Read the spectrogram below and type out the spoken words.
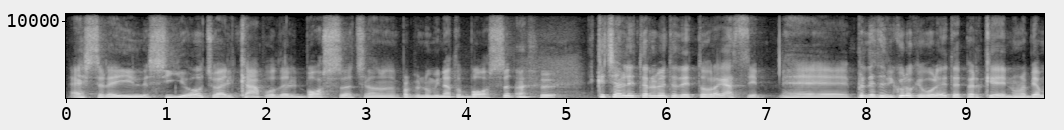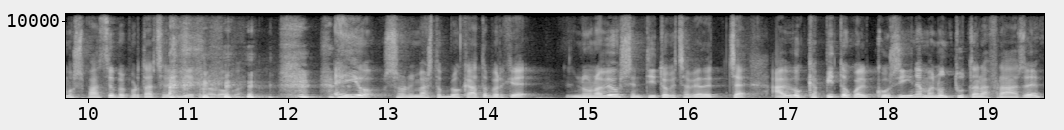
essere il CEO, cioè il capo del boss, ce l'hanno proprio nominato boss, Eh, sì. che ci ha letteralmente detto ragazzi eh, prendetevi quello che volete perché non abbiamo spazio per portarcela indietro la roba e io sono rimasto bloccato perché non avevo sentito che ci aveva detto, cioè avevo capito qualcosina, ma non tutta la frase,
